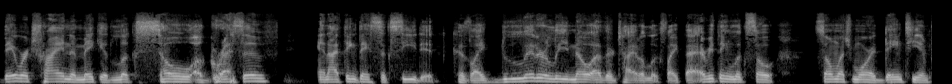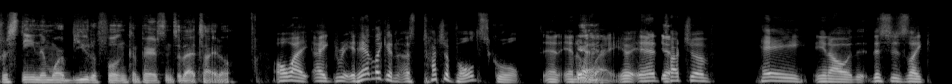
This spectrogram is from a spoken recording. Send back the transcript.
they were trying to make it look so aggressive, and I think they succeeded because like literally no other title looks like that. Everything looks so so much more dainty and pristine and more beautiful in comparison to that title. Oh, I, I agree. It had like an, a touch of old school in, in Yeah. a way. It, had a Yeah. touch of, hey, you know, th- this is like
